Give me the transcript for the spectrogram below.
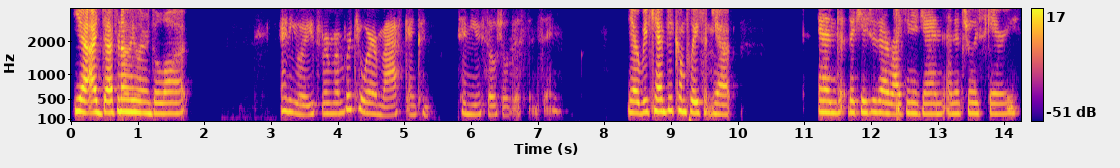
Yeah, I definitely learned a lot. Anyways, remember to wear a mask and continue social distancing. Yeah, we can't be complacent yet. And the cases are rising again, and it's really scary.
